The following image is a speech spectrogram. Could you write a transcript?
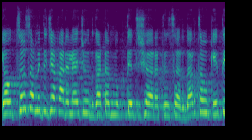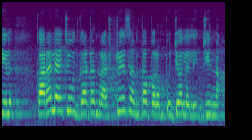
या उत्सव समितीच्या कार्यालयाचे उद्घाटन नुकतेच शहरातील सरदार चौक येथील कार्यालयाचे उद्घाटन राष्ट्रीय संत परमपूज्य ललितजी ना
